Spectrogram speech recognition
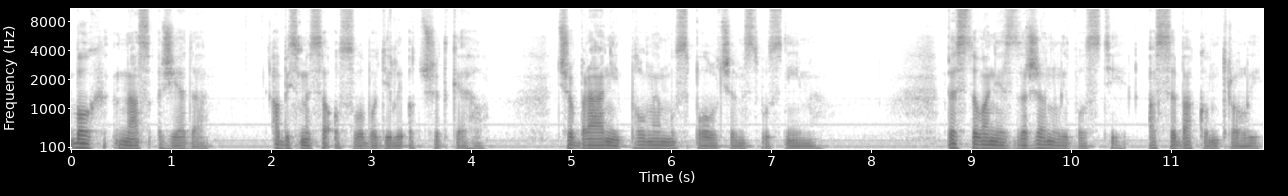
Boh nás žiada, aby sme sa oslobodili od všetkého, čo bráni plnému spoločenstvu s ním. Pestovanie zdržanlivosti a seba kontroly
